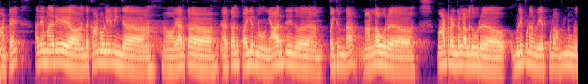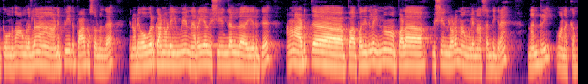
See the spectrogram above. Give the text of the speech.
மாட்டேன் அதே மாதிரி இந்த காணொளியை நீங்கள் யாருக்கா யாருக்காவது பகிரணும். யாருக்கு இது பகிர்ந்தா நல்ல ஒரு மாற்றங்கள் அல்லது ஒரு விழிப்புணர்வு ஏற்படும் அப்படின்னு உங்களுக்கு தோணுதோ அவங்களுக்குலாம் அனுப்பி இதை பார்க்க சொல்லுங்கள் என்னுடைய ஒவ்வொரு காணொளியுமே நிறைய விஷயங்கள் இருக்குது அதனால் அடுத்த ப பகுதியில் இன்னும் பல விஷயங்களோட நான் உங்களை நான் சந்திக்கிறேன். நன்றி வணக்கம்.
